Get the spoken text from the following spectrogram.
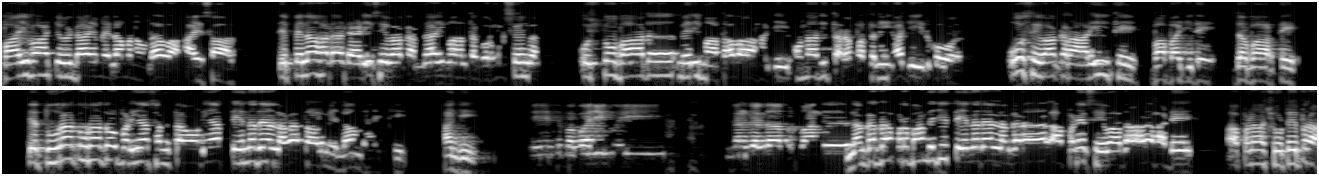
22 ਵਾਰ ਚਵਿੰਡਾ ਇਹ ਮੇਲਾ ਮਨਾਉਂਦਾ ਵਾ ਆਏ ਸਾਲ। ਤੇ ਪਹਿਲਾਂ ਸਾਡਾ ਡੈਡੀ ਸੇਵਾ ਕਰਦਾ ਸੀ ਮਹੰਤ ਗੁਰਮੁਖ ਸਿੰਘ, ਉਸ ਤੋਂ ਬਾਅਦ ਮੇਰੀ ਮਾਤਾ ਵਾ, ਹਾਂਜੀ, ਉਹਨਾਂ ਦੀ ਧਰਮ ਪਤਨੀ ਅਜੀਤ ਕੌਰ, ਉਹ ਸੇਵਾ ਕਰਾ ਰਹੀ ਇੱਥੇ ਬਾਬਾ ਜੀ ਦੇ ਦਰਬਾਰ ਤੇ। ਤੇ ਤੂਰਾਂ ਤੂਰਾਂ ਤੋਂ ਬੜੀਆਂ ਸੰਗਤਾਂ ਆਉਂਦੀਆਂ, ਤਿੰਨ ਦਿਨ ਲਗਾਤਾਰ ਮੇਲਾ ਹੁੰਦਾ ਇੱਥੇ, ਹਾਂਜੀ। ਤੇ ਇੱਥੇ ਬਾਬਾ ਜੀ ਕੋਈ ਲੰਗਰ ਦਾ ਪ੍ਰਬੰਧ? ਲੰਗਰ ਦਾ ਪ੍ਰਬੰਧ ਜੀ ਤਿੰਨ ਦਿਨ ਲੰਗਰ ਆਪਣੇ ਸੇਵਾਦਾਰ ਸਾਡੇ ਆਪਣਾ ਛੋਟੇ ਭਰਾ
